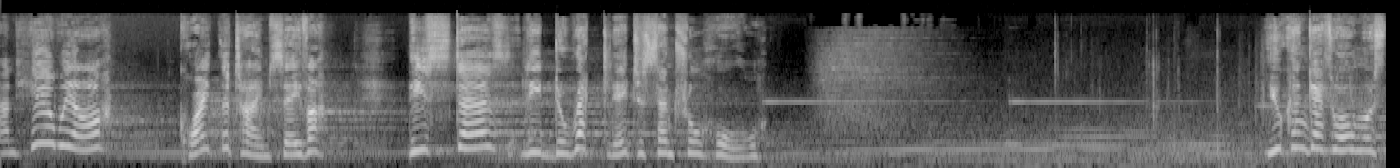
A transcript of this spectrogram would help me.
And here we are. Quite the time saver. These stairs lead directly to Central Hall. You can get almost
